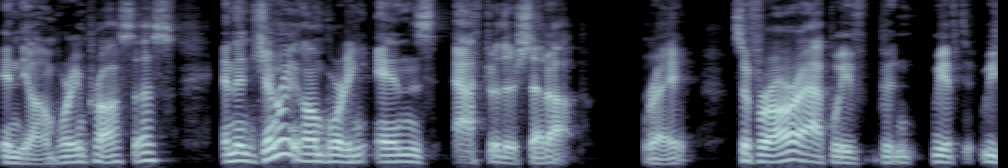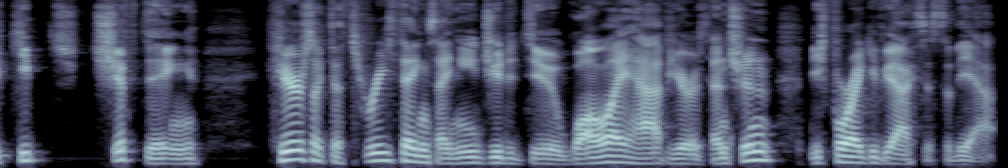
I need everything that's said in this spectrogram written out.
in the onboarding process? And then generally onboarding ends after they're set up, right? So for our app, we've been we have to we keep shifting here's like the three things I need you to do while I have your attention before I give you access to the app.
